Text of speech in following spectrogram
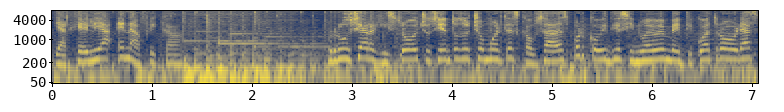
y Argelia en África. Rusia registró 808 muertes causadas por COVID-19 en 24 horas,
